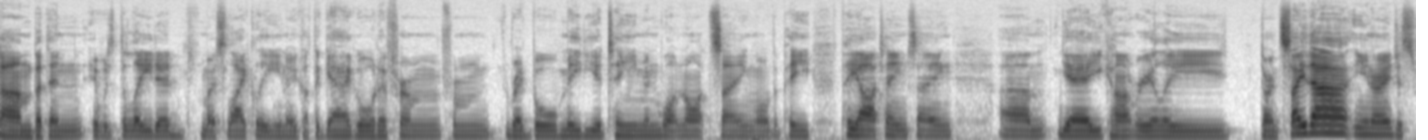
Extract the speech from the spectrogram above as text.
Um, but then it was deleted. Most likely, you know, got the gag order from from Red Bull media team and whatnot, saying or the P, PR team saying, um, yeah, you can't really don't say that. You know, just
